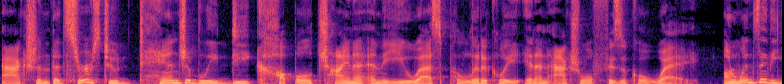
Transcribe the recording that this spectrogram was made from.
action that serves to tangibly decouple China and the US politically in an actual physical way. On Wednesday, the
